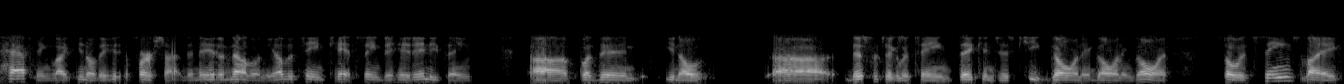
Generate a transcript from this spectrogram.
happening, like you know they hit the first shot, then they hit another, and the other team can't seem to hit anything. Uh, but then you know uh, this particular team, they can just keep going and going and going. So it seems like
